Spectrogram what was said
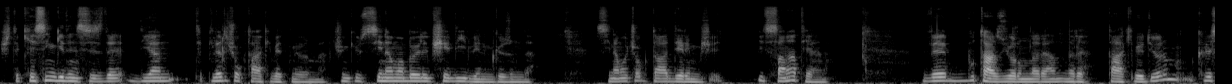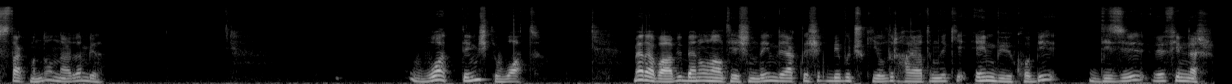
İşte kesin gidin sizde diyen tipleri çok takip etmiyorum ben. Çünkü sinema böyle bir şey değil benim gözümde. Sinema çok daha derin bir şey. Bir sanat yani. Ve bu tarz yorumlayanları takip ediyorum. Chris Stuckman da onlardan biri. What demiş ki what? Merhaba abi ben 16 yaşındayım ve yaklaşık bir buçuk yıldır hayatımdaki en büyük hobi dizi ve filmler.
